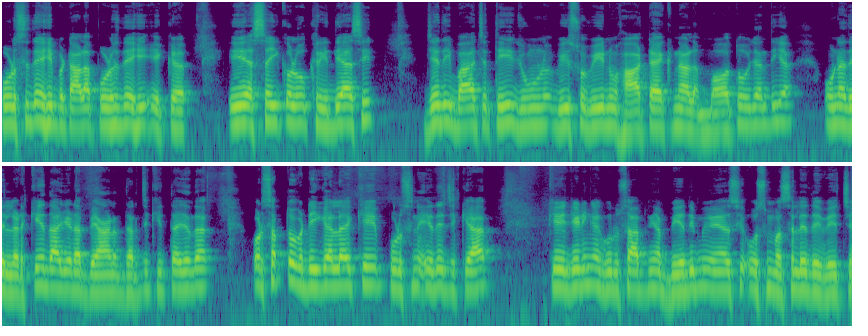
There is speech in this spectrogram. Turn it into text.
ਪੁਲਿਸ ਦੇ ਹੀ ਬਟਾਲਾ ਪੁਲਿਸ ਦੇ ਹੀ ਇੱਕ ਏਐਸਆਈ ਕੋਲੋਂ ਖਰੀਦਿਆ ਸੀ ਜਿਹਦੀ ਬਾਅਦ ਚ 30 ਜੂਨ 2020 ਨੂੰ ਹਾਰਟ ਅਟੈਕ ਨਾਲ ਮੌਤ ਹੋ ਜਾਂਦੀ ਆ। ਉਹਨਾਂ ਦੇ ਲੜਕੇ ਦਾ ਜਿਹੜਾ ਬਿਆਨ ਦਰਜ ਕੀਤਾ ਜਾਂਦਾ। ਔਰ ਸਭ ਤੋਂ ਵੱਡੀ ਗੱਲ ਹੈ ਕਿ ਪੁਲਿਸ ਨੇ ਇਹਦੇ 'ਚ ਕਿਹਾ ਕਿ ਜਿਹੜੀਆਂ ਗੁਰੂ ਸਾਹਿਬ ਦੀਆਂ ਬੇਦਬੀ ਹੋਈਆਂ ਸੀ, ਉਸ ਮਸਲੇ ਦੇ ਵਿੱਚ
